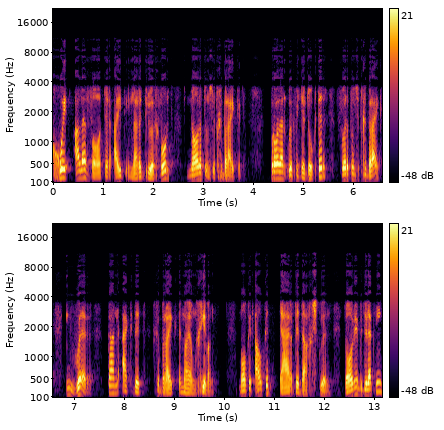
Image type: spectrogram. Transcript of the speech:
Gooi alle water uit en laat dit droog word nadat ons dit gebruik het. Praat dan ook met jou dokter voordat ons dit gebruik en hoor, kan ek dit gebruik in my omgewing? Maak dit elke derde dag skoon. Daarmee bedoel ek nie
